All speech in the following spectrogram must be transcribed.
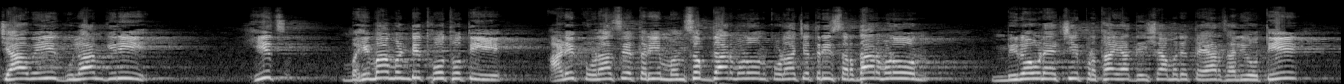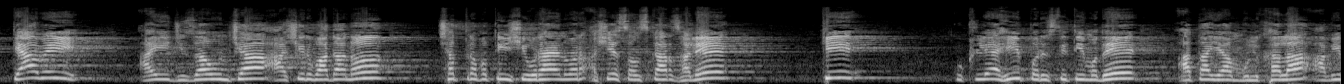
ज्यावेळी गुलामगिरी हीच महिमामंडित होत होती आणि कोणाचे तरी मनसबदार म्हणून कोणाचे तरी सरदार म्हणून मिरवण्याची प्रथा या देशामध्ये तयार झाली होती त्यावेळी आई जिजाऊंच्या आशीर्वादानं छत्रपती शिवरायांवर असे संस्कार झाले की कुठल्याही परिस्थितीमध्ये आता या मुलखाला आम्ही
